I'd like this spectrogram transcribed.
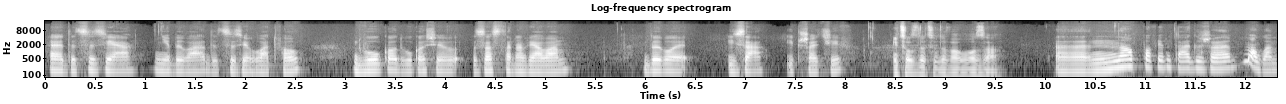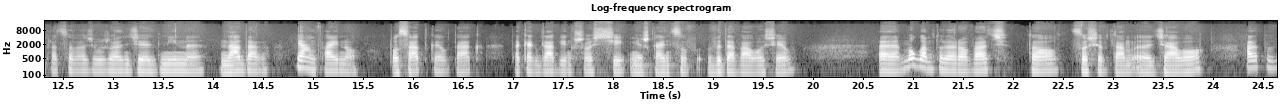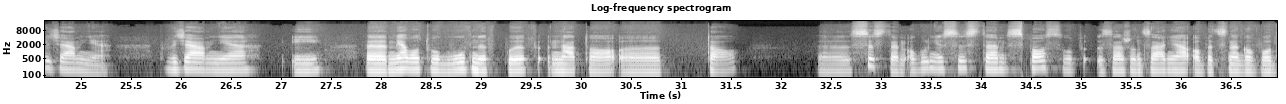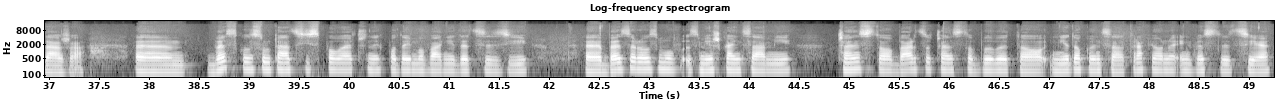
E, Decyzja nie była decyzją łatwą. Długo, długo się zastanawiałam. Było i za, i przeciw. I co zdecydowało za? E, No, powiem tak, że mogłam pracować w urzędzie gminy nadal. Miałam fajną posadkę, tak, tak jak dla większości mieszkańców wydawało się. E, Mogłam tolerować to, co się tam działo, ale powiedziałam nie. Powiedziałam nie i miało tu główny wpływ na to, e, to e, system, ogólnie system, sposób zarządzania obecnego włodarza. E, Bez konsultacji społecznych, podejmowanie decyzji, e, bez rozmów z mieszkańcami. Często, bardzo często były to nie do końca trafione inwestycje.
